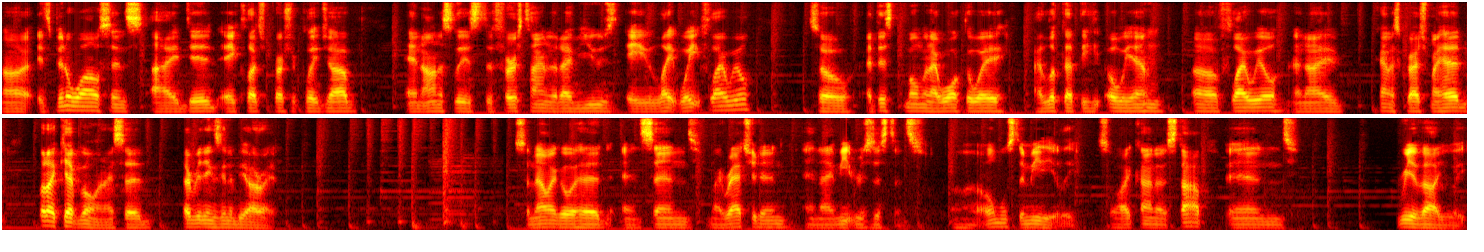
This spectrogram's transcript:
Uh, it's been a while since I did a clutch pressure plate job, and honestly, it's the first time that I've used a lightweight flywheel. So at this moment, I walked away. I looked at the OEM uh, flywheel and I kind of scratched my head, but I kept going. I said, everything's going to be all right. So now I go ahead and send my ratchet in and I meet resistance uh, almost immediately. So I kind of stop and reevaluate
